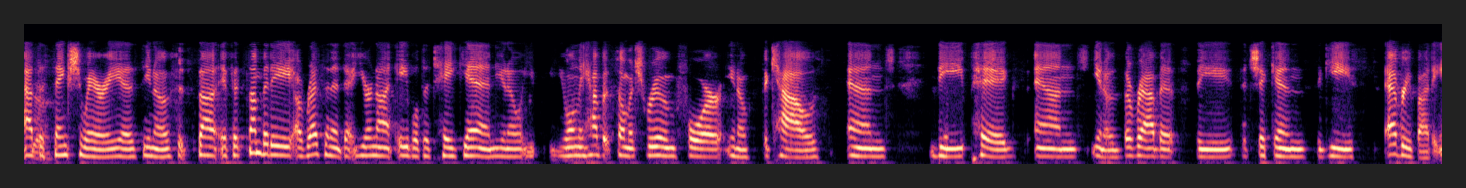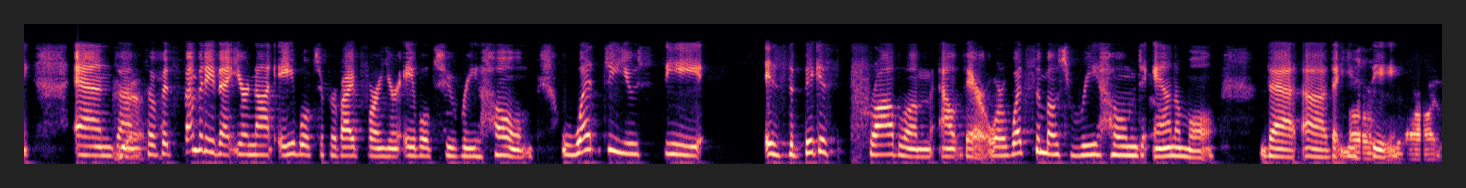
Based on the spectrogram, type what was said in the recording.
at Yeah. the sanctuary. Is you know if it's uh, if it's somebody a resident that you're not able to take in, you know you, you only have but so much room for you know the cows and the pigs and you know the rabbits, the the chickens, the geese, everybody. And um, Yeah. so if it's somebody that you're not able to provide for and you're able to rehome, what do you see is the biggest problem out there, or what's the most rehomed animal that uh, that you oh, see? God.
